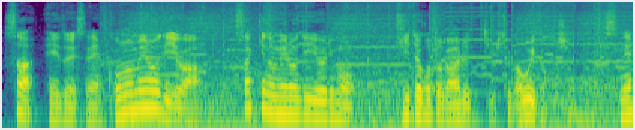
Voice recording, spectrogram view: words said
さあえーとですねこのメロディーはさっきのメロディーよりも聞いたことがあるっていう人が多いかもしれないですね。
